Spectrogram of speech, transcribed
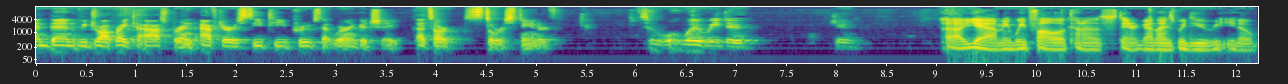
and then we drop right to aspirin after a CT proves that we're in good shape. That's our sort of standard. So what do we do, June? Uh, yeah, I mean, we follow kind of standard guidelines. We do, you know,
